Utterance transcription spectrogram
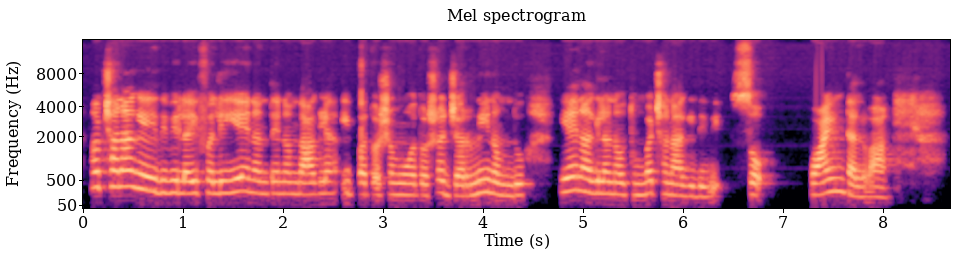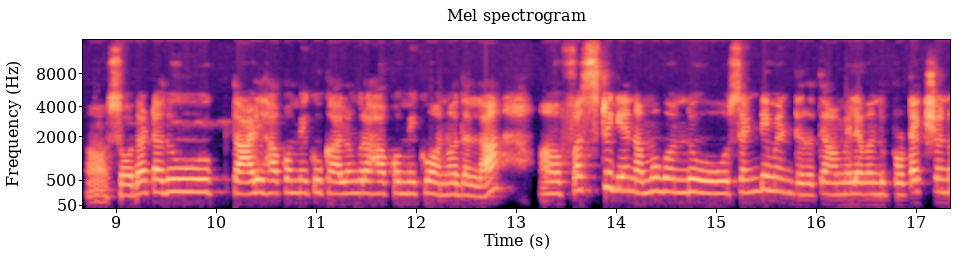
ನಾವು ಚೆನ್ನಾಗೇ ಇದೀವಿ ಲೈಫಲ್ಲಿ. ಏನಂತೆ ನಮ್ದು ಆಗ್ಲೇ ಇಪ್ಪತ್ತು ವರ್ಷ, ಮೂವತ್ತು ವರ್ಷ ಜರ್ನಿ ನಮ್ದು. ಏನಾಗಿಲ್ಲ, ನಾವು ತುಂಬಾ ಚೆನ್ನಾಗಿದ್ದೀವಿ. ಸೊ ಪಾಯಿಂಟ್ ಅಲ್ವಾ? ಸೊ ದಟ್ ಅದು ತಾಳಿ ಹಾಕೊಬೇಕು ಕಾಲುಂಗ್ರ ಹಾಕೊಬೇಕು ಅನ್ನೋದಲ್ಲ ಫಸ್ಟಿಗೆ ನಮಗೊಂದು ಸೆಂಟಿಮೆಂಟ್ ಇರುತ್ತೆ, ಆಮೇಲೆ ಒಂದು ಪ್ರೊಟೆಕ್ಷನ್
